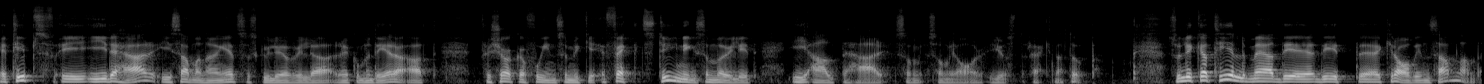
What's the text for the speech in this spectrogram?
Ett tips i, i det här i sammanhanget så skulle jag vilja rekommendera att försöka få in så mycket effektstyrning som möjligt i allt det här som, som jag har just räknat upp. Så lycka till med ditt eh, kravinsamlande.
